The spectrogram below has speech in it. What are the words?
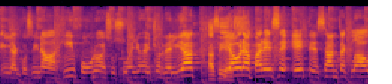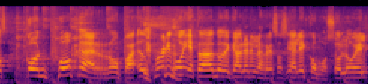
en la cocina de Ají, fue uno de sus sueños hecho realidad. Así y ahora aparece este Santa Claus con poca ropa. El Pretty Boy está dando de qué hablar en las redes sociales como solo él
